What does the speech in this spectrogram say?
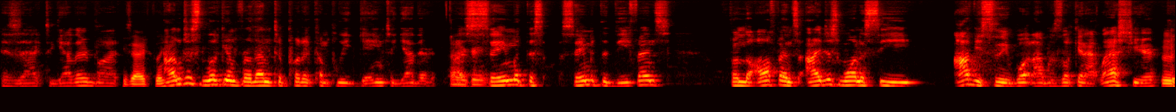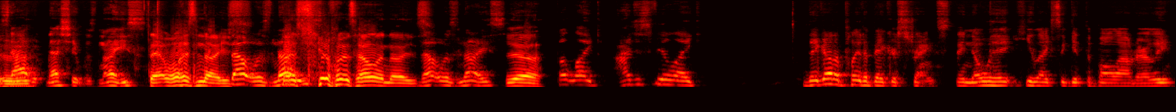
his act together, but Exactly. I'm just looking for them to put a complete game together. I Uh, agree. same with this. Same with the defense. From the offense, I just want to see obviously what I was looking at last year because Mhm. that that shit was nice. That was nice. That was That nice. shit was hella nice. That was nice. yeah. But like, I just feel like they got to play to Baker's strengths. They know he, he likes to get the ball out early.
